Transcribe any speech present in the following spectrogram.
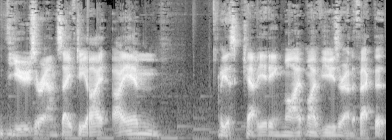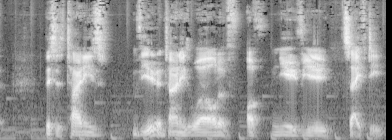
views around safety. I, I am, I guess, caveating my, my views around the fact that this is Tony's view and Tony's world of, of new view safety.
